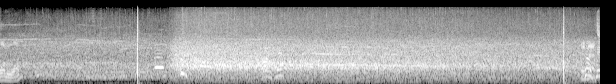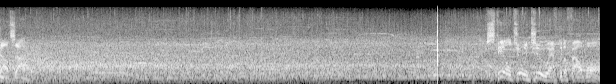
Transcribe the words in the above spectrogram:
1 1. And that's outside. Still two and two after the foul ball.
